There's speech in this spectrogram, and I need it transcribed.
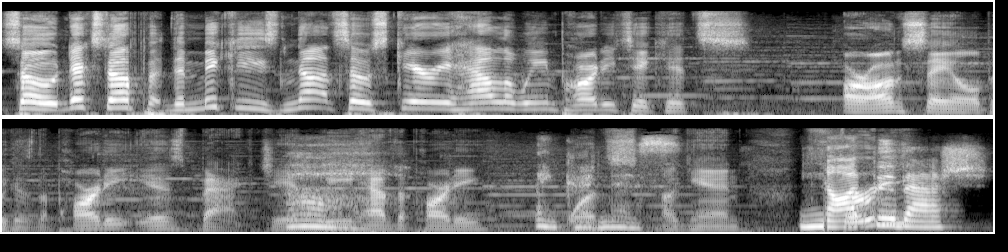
So next up, the Mickey's Not So Scary Halloween Party tickets are on sale because the party is back. Jen, we have the party Thank once goodness. again. not 30 Boo Bash.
